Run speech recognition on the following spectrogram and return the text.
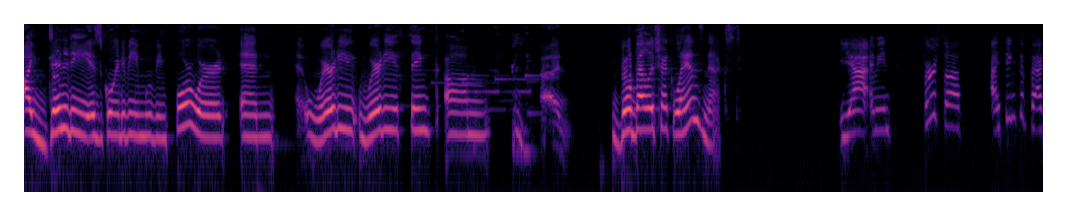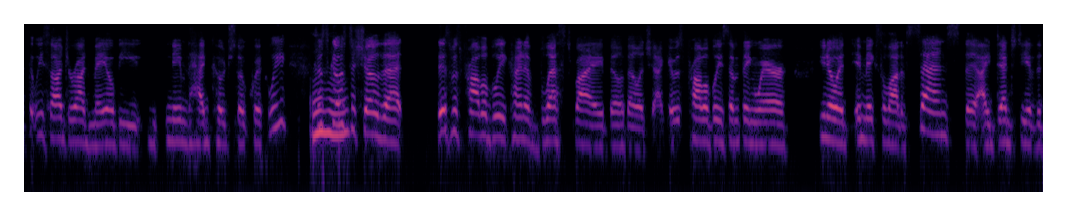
identity is going to be moving forward, and where do you where do you think um, uh, Bill Belichick lands next? Yeah, I mean, first off, I think the fact that we saw Jerod Mayo be named the head coach so quickly just mm-hmm. goes to show that this was probably kind of blessed by Bill Belichick. It was probably something where, you know, it, it makes a lot of sense. The identity of the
